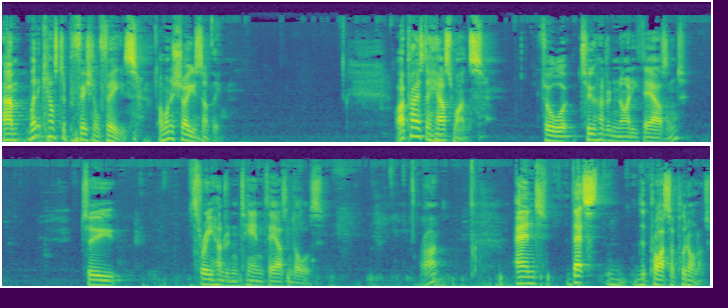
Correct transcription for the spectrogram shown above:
um, when it comes to professional fees, I want to show you something. I priced a house once for 290,000 to $310,000. Right? And that's the price I put on it.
